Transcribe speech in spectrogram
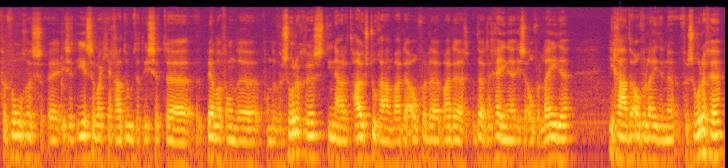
vervolgens is het eerste wat je gaat doen, dat is het, bellen van de, van de verzorgers die naar het huis toe gaan waar, de over, waar de- degene is overleden. Die gaat de overledene verzorgen.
